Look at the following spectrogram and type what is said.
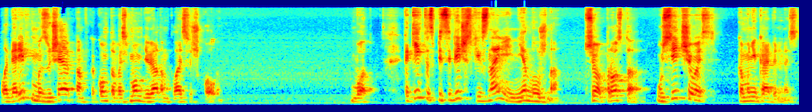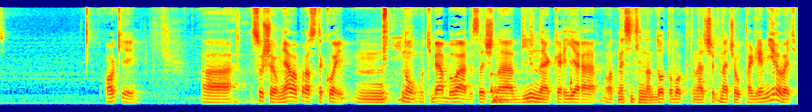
Логарифм изучают там в каком-то восьмом-девятом классе школы. Вот. Каких-то специфических знаний не нужно. Все, просто усидчивость, коммуникабельность. Окей. А, слушай, у меня вопрос такой. Ну, у тебя была достаточно длинная карьера относительно до того, как ты начал, программировать.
